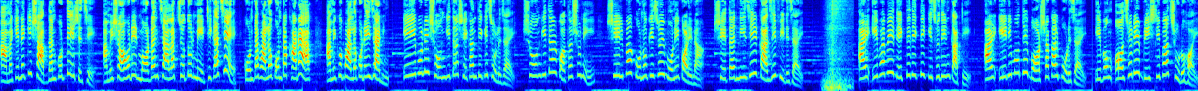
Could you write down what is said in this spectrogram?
আমাকে নাকি সাবধান করতে এসেছে। আমি শহরের মডার্ন চালাক চতুর মেয়ে, ঠিক আছে? কোনটা ভালো, কোনটা খারাপ, আমি খুব ভালো করেই জানি। এই বলে সঙ্গীতা সেখান থেকে চলে যায়। সঙ্গীতার কথা শুনে শিল্পা কোনো কিছুই মনে করে না। সে তার নিজের কাজে ফিরে যায়। আর এভাবেই দেখতে দেখতে কিছুদিন কাটে। আর এরই মধ্যে বর্ষাকাল পড়ে যায় এবং অঝরে বৃষ্টিপাত শুরু হয়।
